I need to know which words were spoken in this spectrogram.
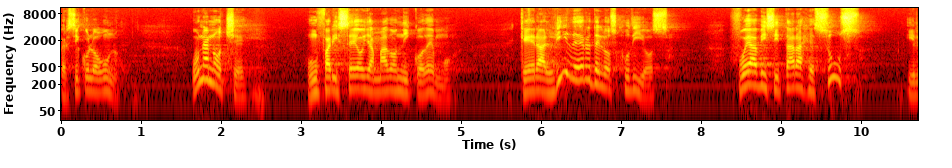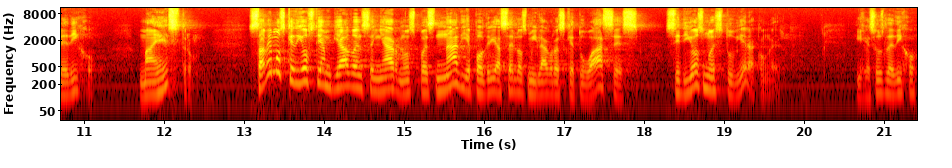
Versículo 1. Una noche, un fariseo llamado Nicodemo, que era líder de los judíos, fue a visitar a Jesús y le dijo, Maestro, sabemos que Dios te ha enviado a enseñarnos, pues nadie podría hacer los milagros que tú haces si Dios no estuviera con él. Y Jesús le dijo,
